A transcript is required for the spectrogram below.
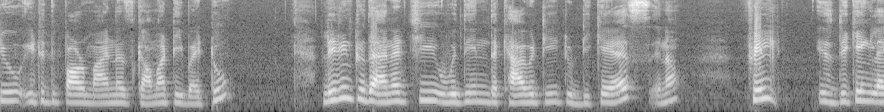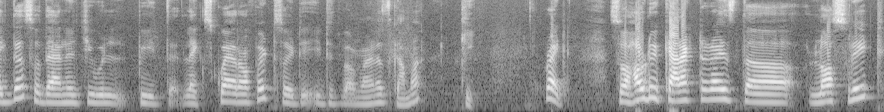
to e to the power minus gamma t by 2 leading to the energy within the cavity to decay as you know field is decaying like this, so the energy will be like square of it, so it, it is minus gamma t, right. So, how do you characterize the loss rate?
